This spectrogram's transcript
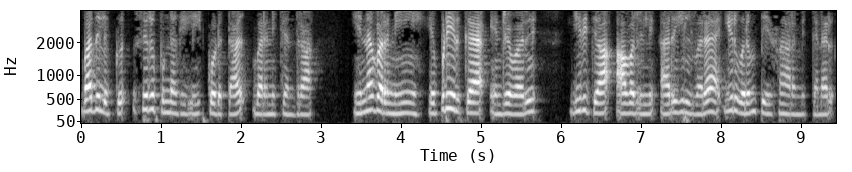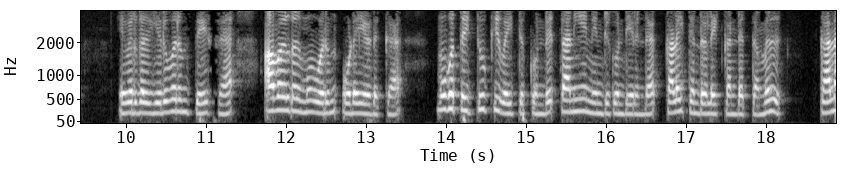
பதிலுக்கு சிறு புன்னகையை கொடுத்தாள் பரணி சந்திரா என்ன பரணி எப்படி இருக்க? என்றவாறு கிரிஜா அவர்களின் அருகில் வர இருவரும் பேச ஆரம்பித்தனர். இவர்கள் இருவரும் பேச அவர்கள் மூவரும் உடையெடுக்க முகத்தை தூக்கி வைத்துக்கொண்டு தனியே நின்று கொண்டிருந்த கலைத்தென்றலை கண்ட தமிழ் கல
